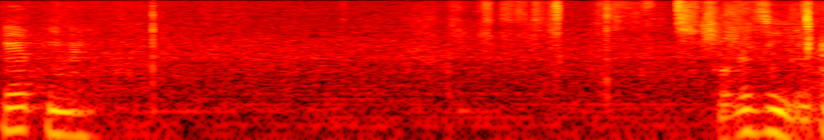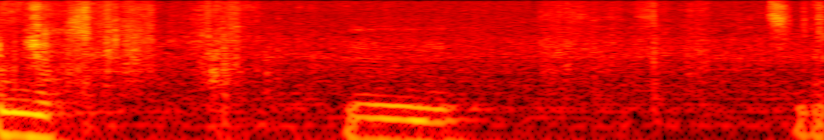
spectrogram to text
kép như này. Có cái gì nữa không nhỉ? Uhm. chúng ta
